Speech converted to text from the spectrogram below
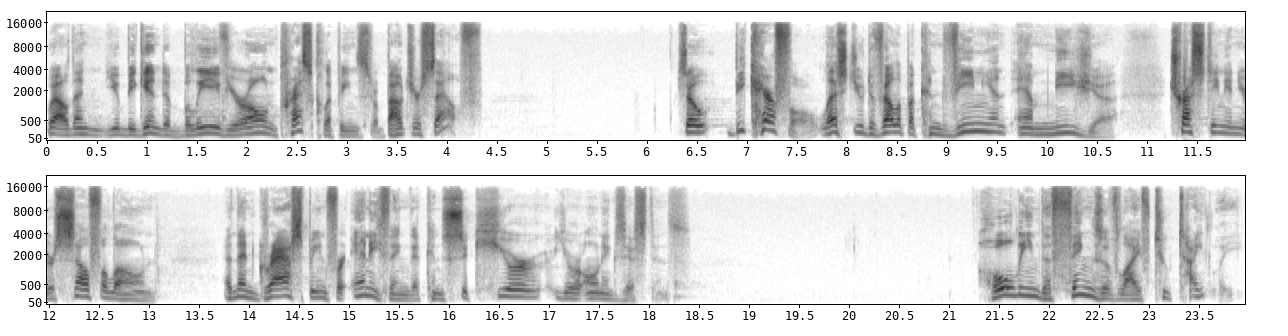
well, then you begin to believe your own press clippings about yourself. So be careful lest you develop a convenient amnesia, trusting in yourself alone, and then grasping for anything that can secure your own existence. Holding the things of life too tightly,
